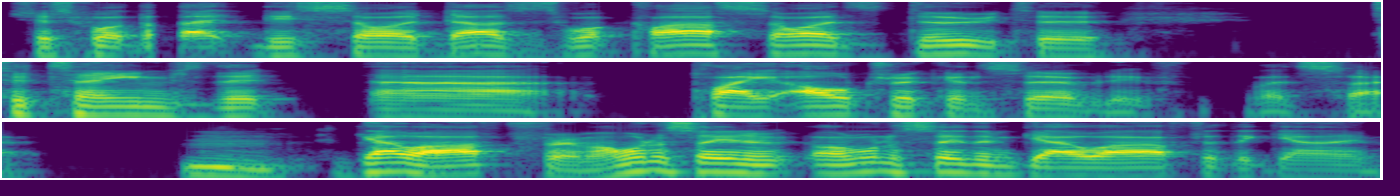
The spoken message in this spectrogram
just what that, this side does. It's what class sides do to to teams that uh, play ultra conservative. Let's say Hmm. go after them. I want to see them. I want to see them go after the game.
